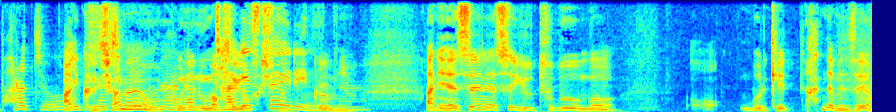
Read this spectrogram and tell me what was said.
멀었죠. 아니 그렇지 않아요. 본인 음악 자기 스타일이 있는. 그럼요. 음. 아니 SNS, 유튜브 뭐뭐 음. 어, 뭐 이렇게 한다면서요?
